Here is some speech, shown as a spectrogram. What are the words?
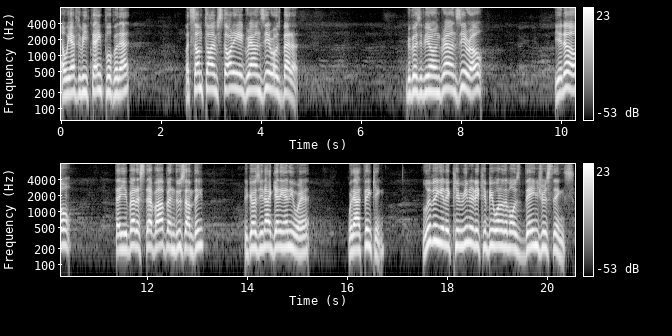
and we have to be thankful for that. But sometimes starting at ground zero is better. Because if you're on ground zero, you know that you better step up and do something because you're not getting anywhere without thinking. Living in a community can be one of the most dangerous things.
